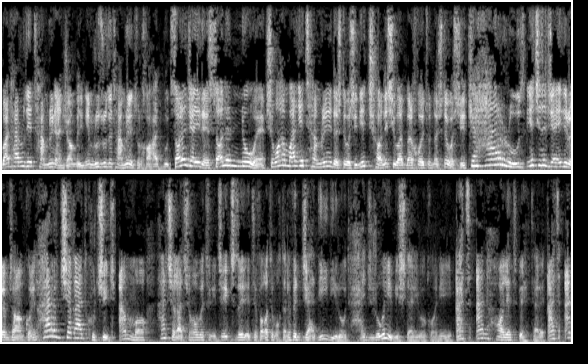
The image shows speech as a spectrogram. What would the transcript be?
باید هر روز یه تمرین انجام بدین. امروز روز تمرینتون خواهد بود. سال جدیده سال نوه شما هم باید یه تمرینی داشته باشید یه چالشی باید برای خودتون داشته باشید که هر روز یه چیز جدیدی رو امتحان کنید. هر چقدر کوچیک. اما هر چقدر شما بتونید چه یک چیزای اتفاقات مختلف جدیدی رو تجربه بیشتری بکنی قطعا حالت بهتره. قطعا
